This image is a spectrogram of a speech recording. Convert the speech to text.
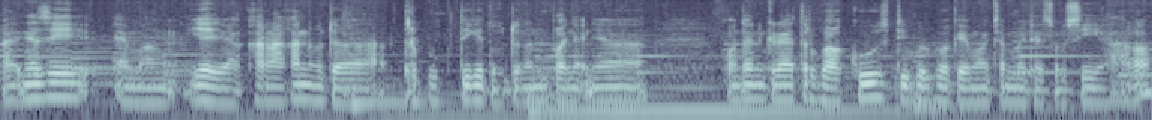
Kayaknya sih emang iya ya karena kan udah terbukti gitu dengan banyaknya konten kreator bagus di berbagai macam media sosial.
